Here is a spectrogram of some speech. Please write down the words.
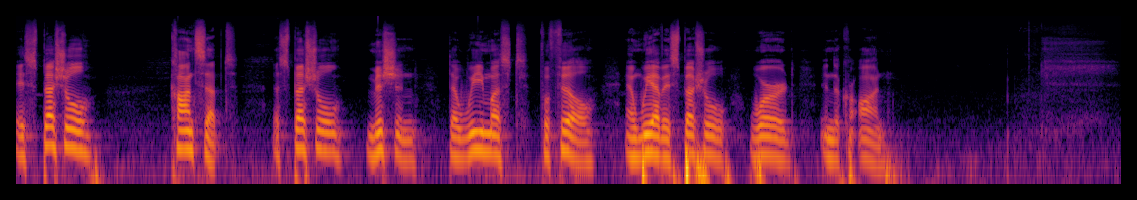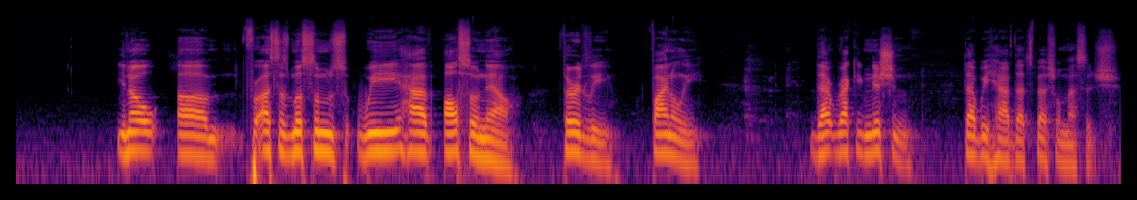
a special concept, a special mission that we must fulfill, and we have a special word in the Quran. You know, um, for us as Muslims, we have also now, thirdly, finally, that recognition that we have that special message.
